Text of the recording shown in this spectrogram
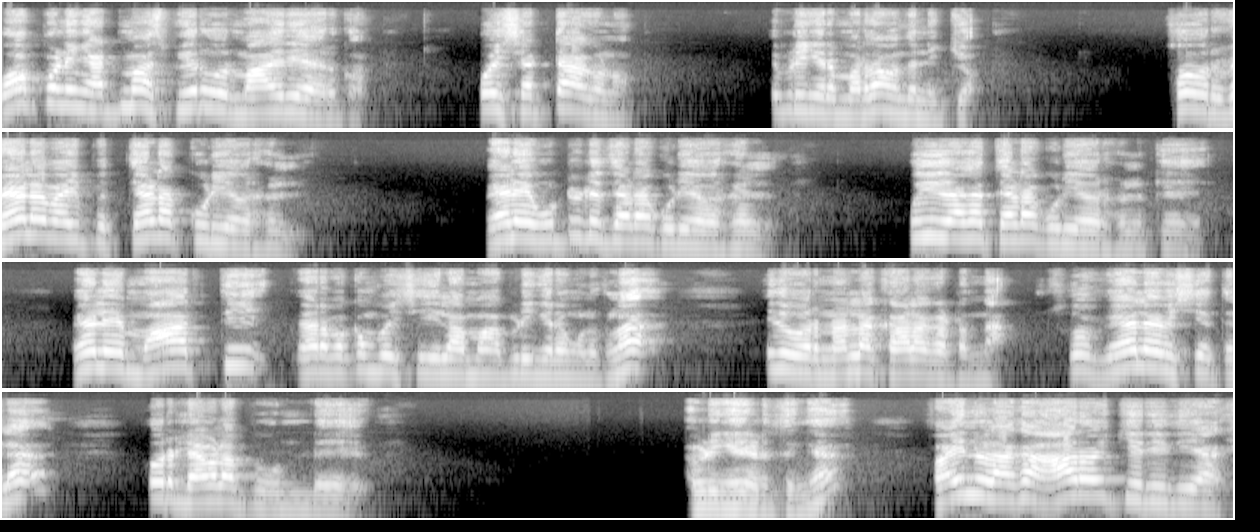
ஓப்பனிங் அட்மாஸ்பியர் ஒரு மாதிரியாக இருக்கும். போய் செட் ஆகணும். இப்படிங்கிற மாதிரி தான் வந்து நிற்கும் ஸோ ஒரு வேலை வாய்ப்பு தேடக்கூடியவர்கள் வேலையை விட்டுட்டு தேடக்கூடியவர்கள் புதிதாக தேடக்கூடியவர்களுக்கு வேலையை மாற்றி வேறு பக்கம் போய் செய்யலாமா அப்படிங்கிறவங்களுக்குலாம் இது ஒரு நல்ல காலகட்டம் தான். ஸோ வேலை விஷயத்தில் ஒரு டெவலப் உண்டு. அப்படிங்கிறத எடுத்துங்க. ஃபைனலாக ஆரோக்கிய ரீதியாக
